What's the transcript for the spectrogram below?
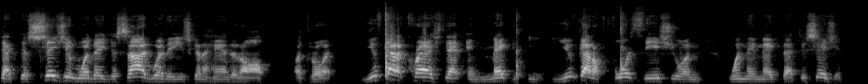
that decision where they decide whether he's going to hand it off or throw it. You've got to crash that and make. You've got to force the issue on when they make that decision.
